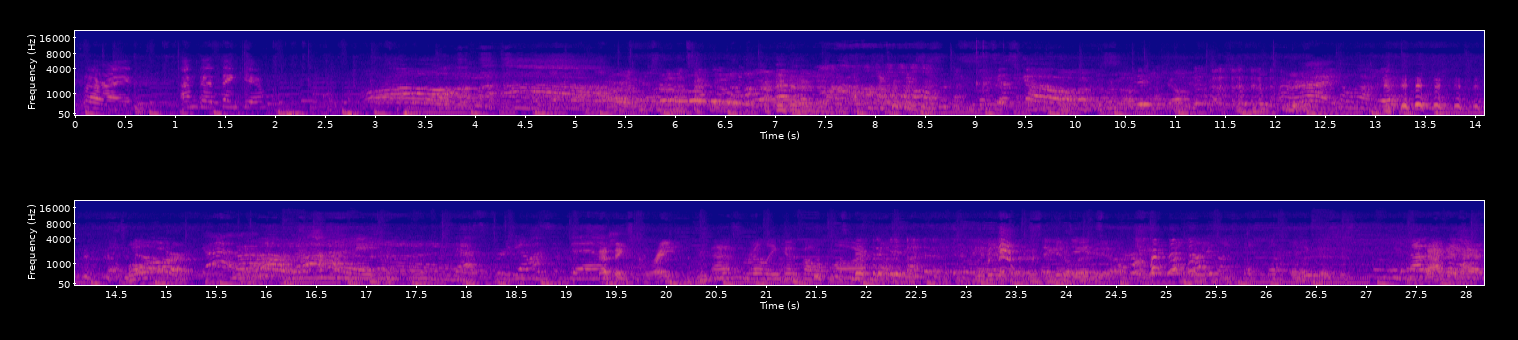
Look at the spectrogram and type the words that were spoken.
It's all right. I'm good, thank you. All right, let me turn on the techno. Just. All right, hold on. More. That's pretty awesome, Dad. That thing's great. That's really good bubble blower. We need, we need Olivia. Olivia's just back ahead.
